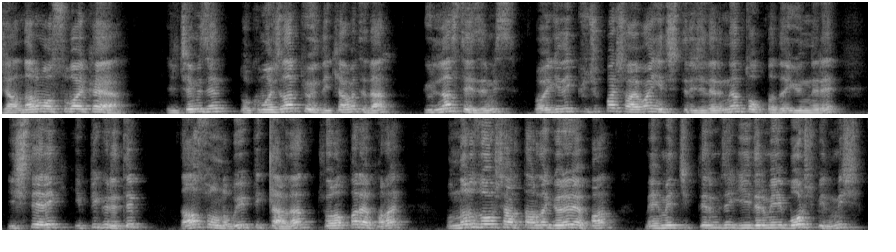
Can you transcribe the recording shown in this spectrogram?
Jandarma Subay Kaya, ilçemizin Dokumacılar Köyü'nde ikamet eden Gülnaz teyzemiz bölgedeki küçükbaş hayvan yetiştiricilerinden topladığı yünleri işleyerek iplik üretip daha sonra bu ipliklerden çoraplar yaparak bunları zor şartlarda görev yapan Mehmetçiklerimize giydirmeyi borç bilmiş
